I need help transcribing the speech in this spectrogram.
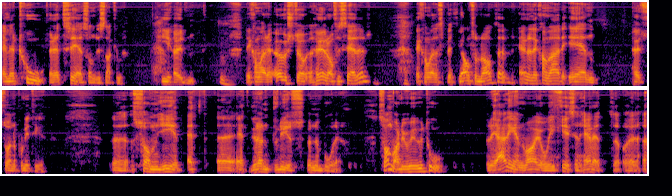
eller to eller tre som de snakker med i høyden. Det kan være øverste høyere offiserer, det kan være spesialsoldater, eller det kan være en høytstående politiker. eh, Som gir et, eh, et grønt lys under bordet. Sånn var det jo i U2. Regjeringen var jo ikke i sin helhet eh,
